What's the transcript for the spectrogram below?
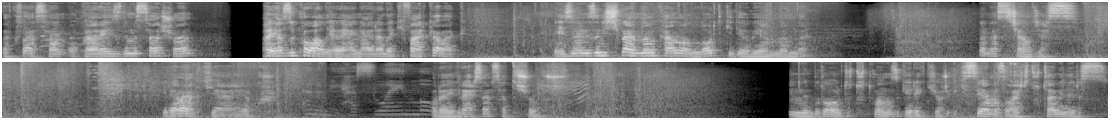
Baksana sen o kadar ezdiğimiz sen şu an Ayaz'ı kovalıyor yani aradaki farka bak. Ezmemizin hiçbir anlamı kalmadı. Lord gidiyor bir yandan da. Nasıl çalacağız? Giremem ki ya yok. Oraya girersem satış olur. Şimdi bu ordu tutmamız gerekiyor. İki siyamız var. Tutabiliriz.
